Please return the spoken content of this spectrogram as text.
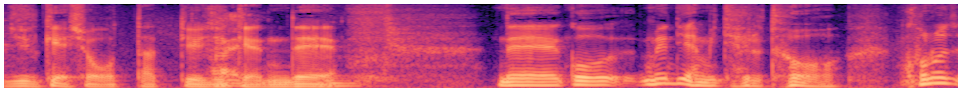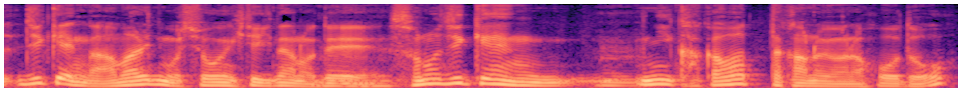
重軽傷を負ったっていう事件で。はい。うんでこうメディア見てると、この事件があまりにも衝撃的なので、うん、その事件に関わったかのような報道、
